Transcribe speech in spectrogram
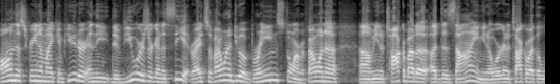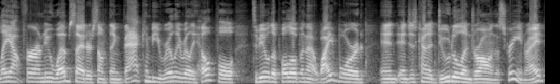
on the screen of my computer and the, the viewers are going to see it, right? So if I want to do a brainstorm, if I want to, um, you know, talk about a, a design, you know, we're going to talk about the layout for our new website or something, that can be really, really helpful to be able to pull open that whiteboard and, and just kind of doodle and draw on the screen, right?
